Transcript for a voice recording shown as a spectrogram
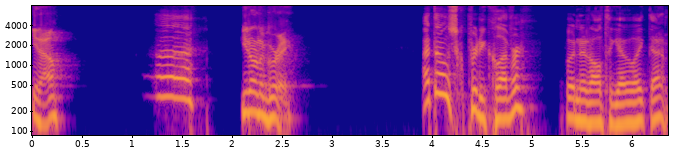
You know, uh, you don't agree. I thought it was pretty clever putting it all together like that.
